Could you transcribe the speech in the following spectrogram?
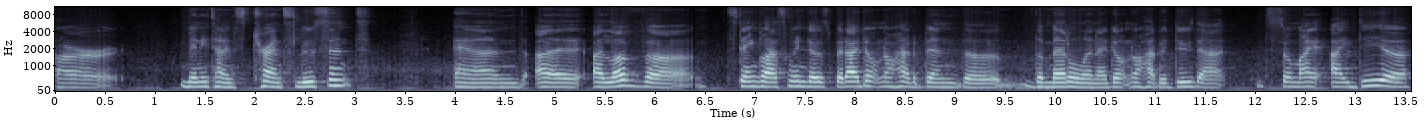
are many times translucent and I, I love uh, stained glass windows, but I don't know how to bend the, the metal and I don't know how to do that. So my idea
